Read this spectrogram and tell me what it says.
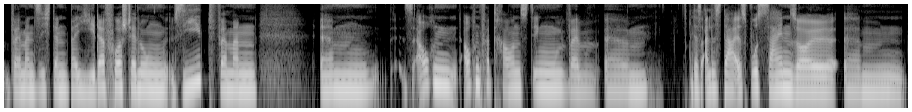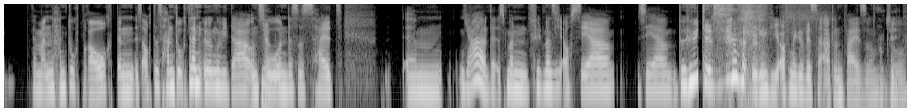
weil man sich dann bei jeder Vorstellung sieht, weil man ähm, ist auch ein, auch ein Vertrauensding, weil ähm, das alles da ist, wo es sein soll. Ähm, wenn man ein Handtuch braucht, dann ist auch das Handtuch dann irgendwie da und so. Ja. Und das ist halt, ähm, ja, da ist man, fühlt man sich auch sehr, sehr behütet irgendwie auf eine gewisse Art und Weise. Okay. So.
